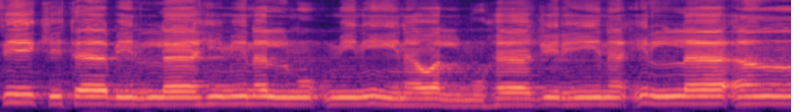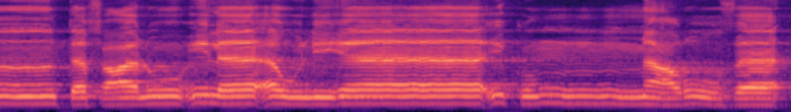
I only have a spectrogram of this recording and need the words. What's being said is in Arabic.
في كتاب الله من المؤمنين والمهاجرين إلا أن تفعلوا إلى أوليائكم معروفا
